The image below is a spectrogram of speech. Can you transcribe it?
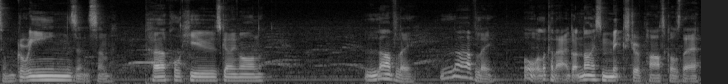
Some greens and some purple hues going on. Lovely, lovely. Oh, look at that. I've got a nice mixture of particles there.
